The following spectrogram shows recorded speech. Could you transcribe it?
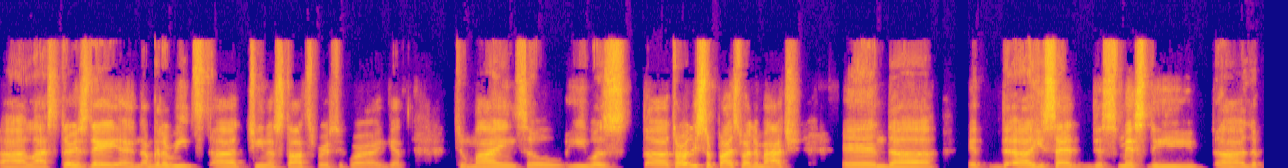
uh last Thursday. And I'm gonna read uh Chino's thoughts first before I get to mine. So he was uh, thoroughly surprised by the match, and uh it uh, he said dismissed the uh the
